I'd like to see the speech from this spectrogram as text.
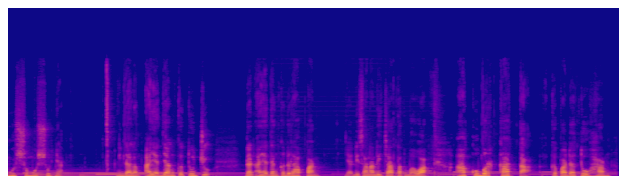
musuh-musuhnya. Di dalam ayat yang ketujuh dan ayat yang kedelapan, ya di sana dicatat bahwa aku berkata kepada Tuhan,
